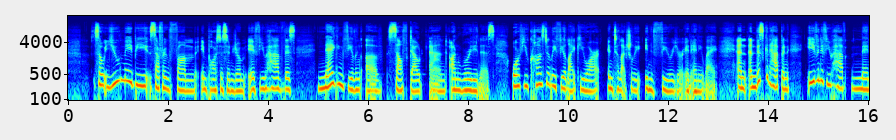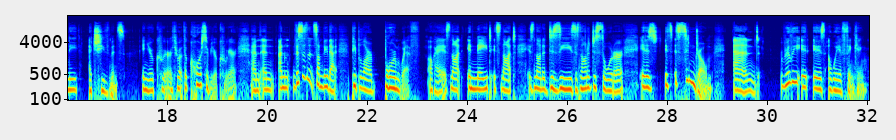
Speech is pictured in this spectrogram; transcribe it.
So, you may be suffering from imposter syndrome if you have this nagging feeling of self doubt and unworthiness, or if you constantly feel like you are intellectually inferior in any way. And, and this can happen even if you have many achievements in your career throughout the course of your career. And, and, and this isn't something that people are born with. Okay. It's not innate. It's not, it's not a disease. It's not a disorder. It is, it's a syndrome. And really it is a way of thinking.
